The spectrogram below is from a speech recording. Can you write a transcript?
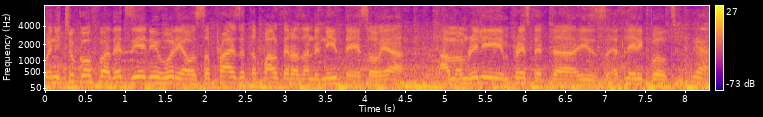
When he took off uh, that ZNE hoodie, I was surprised at the bulk that was underneath there. So yeah, I'm, I'm really impressed at uh, his athletic build. Yeah.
